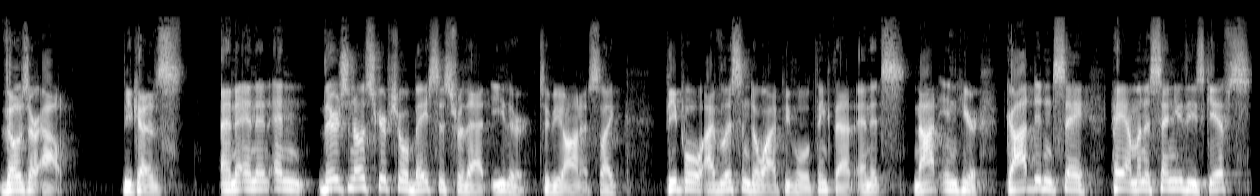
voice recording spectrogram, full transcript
those are out because, and, and, and, and there's no scriptural basis for that either, to be honest. Like, People, I've listened to why people think that, and it's not in here. God didn't say, hey, I'm going to send you these gifts,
